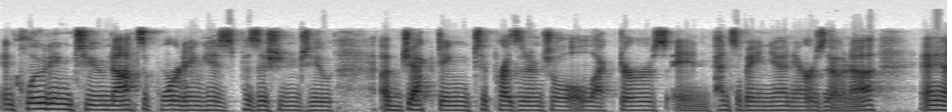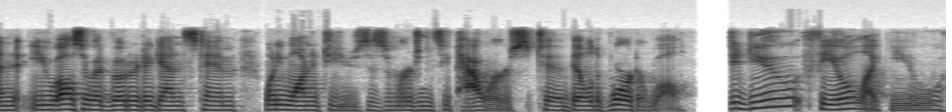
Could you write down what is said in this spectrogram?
including to not supporting his position to objecting to presidential electors in Pennsylvania and Arizona. And you also had voted against him when he wanted to use his emergency powers to build a border wall. Did you feel like you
